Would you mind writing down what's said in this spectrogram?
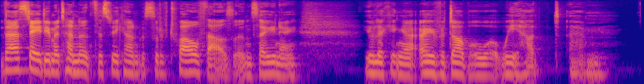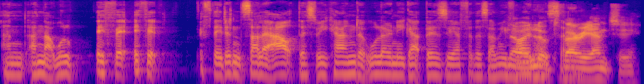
their stadium attendance this weekend was sort of twelve thousand. So you know, you're looking at over double what we had, um, and and that will if it if it if they didn't sell it out this weekend, it will only get busier for the semi finals. No, it looked very empty.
